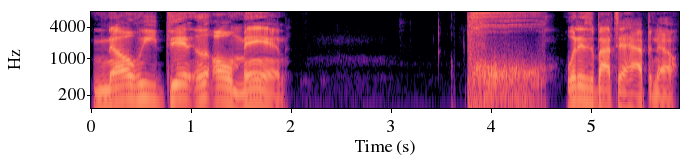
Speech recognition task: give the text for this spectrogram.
No, he didn't. Oh man. What is about to happen now?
